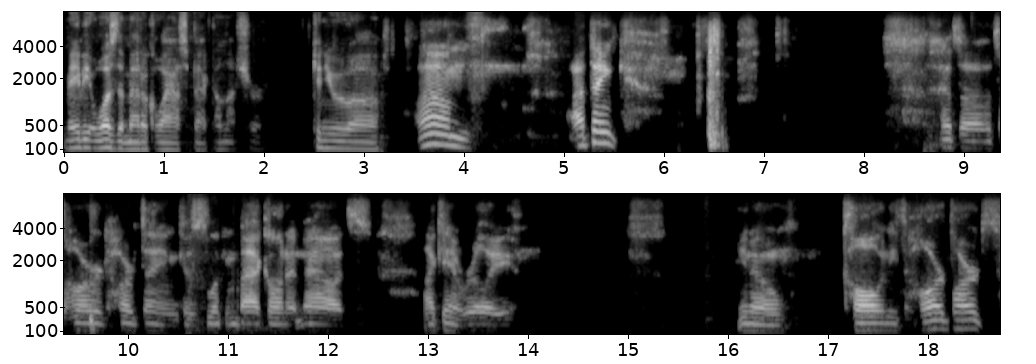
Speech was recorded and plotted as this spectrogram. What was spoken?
Maybe it was the medical aspect. I'm not sure. Can you? Uh, um, I think that's a that's a hard hard thing because looking back on it now, it's I can't really you know call any hard parts.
